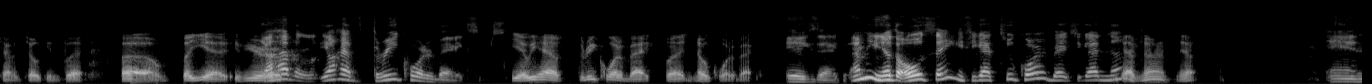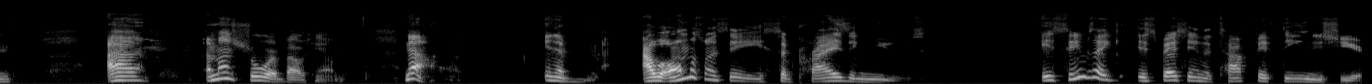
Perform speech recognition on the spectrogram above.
kind of joking, but um, but yeah, if you're y'all have a, y'all have three quarterbacks. Yeah, we have three quarterbacks, but no quarterbacks. Exactly. I mean, you know the old saying: if you got two quarterbacks, you got none. You have none. Yeah. And I, I'm not sure about him. Now, in a I would almost want to say surprising news. It seems like, especially in the top 15 this year,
